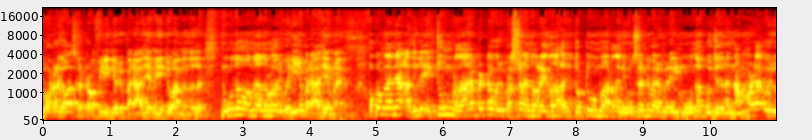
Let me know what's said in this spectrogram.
ബോർഡർ ഗവാസ്കർ ട്രോഫിയിൽ ഇന്ത്യ ഒരു പരാജയം ഏറ്റുവാങ്ങുന്നത്. മൂന്ന് ഒന്ന് എന്നുള്ള ഒരു വലിയ പരാജയമായിരുന്നു. ഒപ്പം തന്നെ അതിൽ ഏറ്റവും പ്രധാനപ്പെട്ട ഒരു പ്രശ്നം എന്ന് പറയുന്നത് അതിന് തൊട്ടു മുമ്പ് നടന്ന ന്യൂസിലൻഡ് പരമ്പരയിൽ മൂന്ന് പൂജ്യത്തിന് നമ്മുടെ ഒരു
